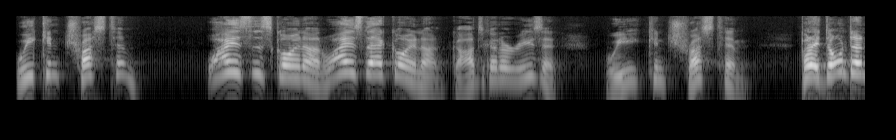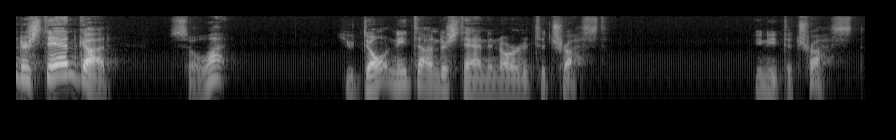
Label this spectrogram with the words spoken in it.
We can trust him. Why is this going on? Why is that going on? God's got a reason. We can trust him. But I don't understand God. So what? You don't need to understand in order to trust. You need to trust.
